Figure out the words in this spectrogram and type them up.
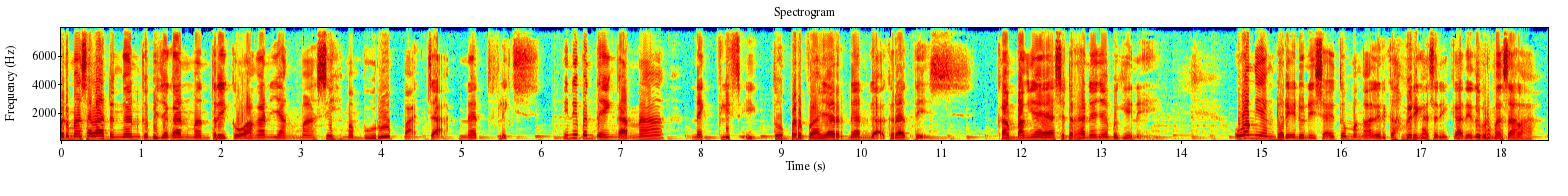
bermasalah dengan kebijakan Menteri Keuangan yang masih memburu pajak Netflix. Ini penting karena Netflix itu berbayar dan gak gratis. Gampangnya ya, sederhananya begini. Uang yang dari Indonesia itu mengalir ke Amerika Serikat itu bermasalah.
